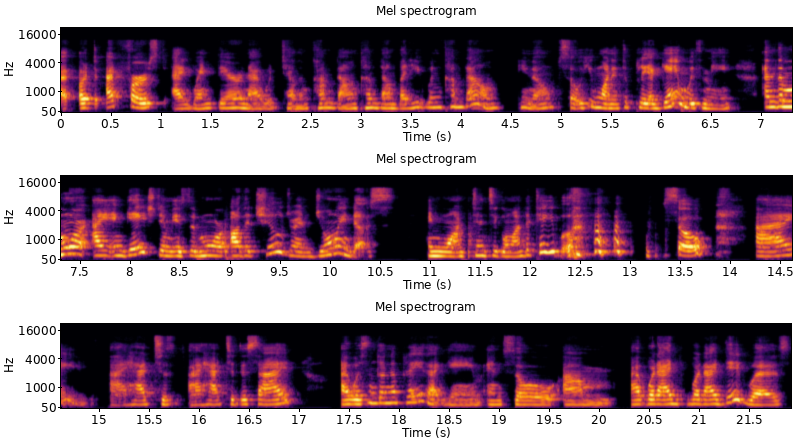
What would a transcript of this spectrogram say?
at, at, first I went there and I would tell him come down come down but he wouldn't come down you know? So he wanted to play a game with me. And the more I engaged him is the more other children joined us in wanting to go on the table. So I I had to I had to decide I wasn't going to play that game. And so um I, what I what I did was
